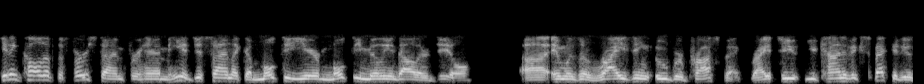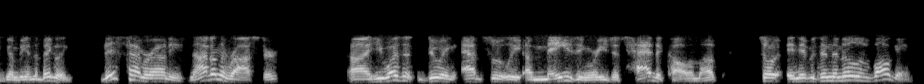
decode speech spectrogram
getting called up the first time for him, he had just signed like a multi year, multi million dollar deal uh, and was a rising Uber prospect, right? So you, you kind of expected he was going to be in the big league. This time around, he's not on the roster. Uh, he wasn't doing absolutely amazing where you just had to call him up. So, and it was in the middle of a ball game.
